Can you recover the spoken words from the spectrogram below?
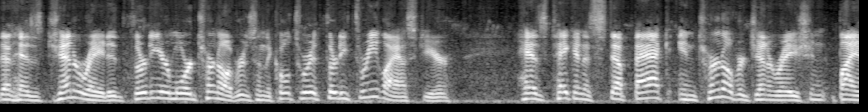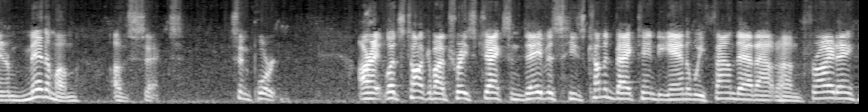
that has generated 30 or more turnovers, and the Colts were at 33 last year, has taken a step back in turnover generation by a minimum of six. It's important. All right, let's talk about Trayce Jackson Davis. He's coming back to Indiana. We found that out on Friday.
